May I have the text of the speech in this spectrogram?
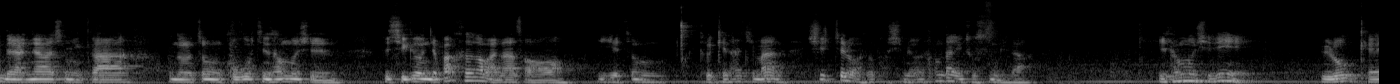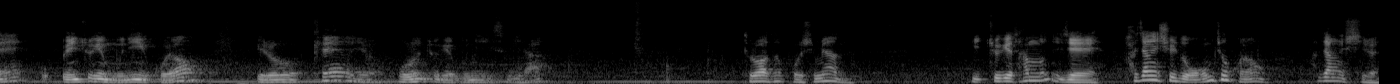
네, 안녕하십니까. 오늘은 좀 고급진 사무실. 지금 이제 박스가 많아서 이게 좀 그렇긴 하지만 실제로 와서 보시면 상당히 좋습니다. 이 사무실이 이렇게 왼쪽에 문이 있고요. 이렇게 오른쪽에 문이 있습니다. 들어와서 보시면 이쪽에 사무 이제 화장실도 엄청 커요. 화장실.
